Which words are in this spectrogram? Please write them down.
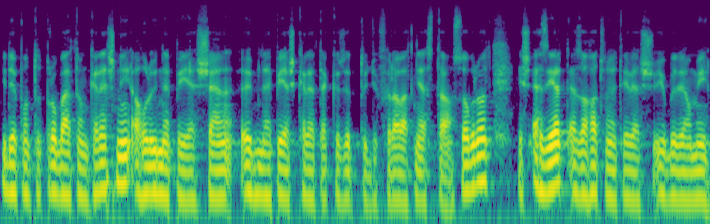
időpontot próbáltunk keresni, ahol ünnepélyesen, ünnepélyes keretek között tudjuk felavatni ezt a szobrot, és ezért ez a 65 éves jubileumi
